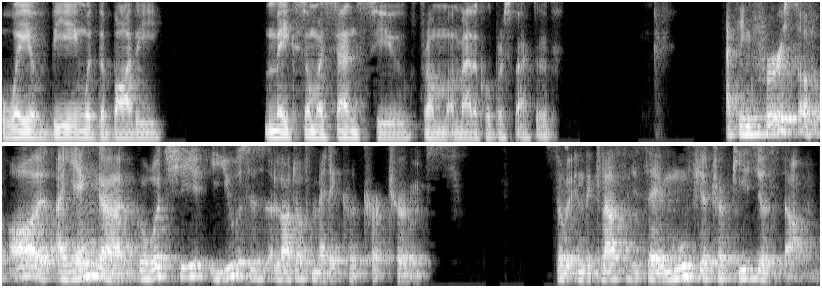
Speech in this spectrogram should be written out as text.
way of being with the body makes so much sense to you from a medical perspective? I think first of all, Iyengar Guruji uses a lot of medical terms. So in the class, you say, move your trapezius down.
